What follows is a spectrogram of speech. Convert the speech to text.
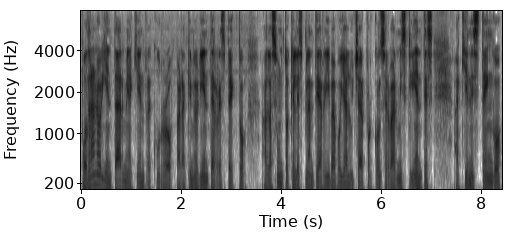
podrán orientarme a quién recurro para que me oriente respecto al asunto que les planteé arriba. Voy a luchar por conservar mis clientes, a quienes tengo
